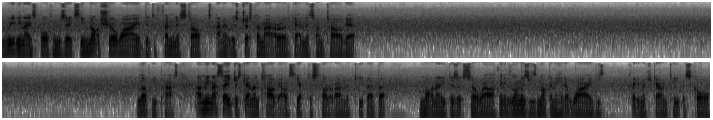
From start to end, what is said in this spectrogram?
Really nice ball from Zirkzee. Not sure why the defender stopped, and it was just a matter of getting this on target. Lovely pass. I mean, I say just getting on target, obviously you have to slot around the keeper, but Martinelli does it so well. I think as long as he's not going to hit it wide, he's pretty much guaranteed to score.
